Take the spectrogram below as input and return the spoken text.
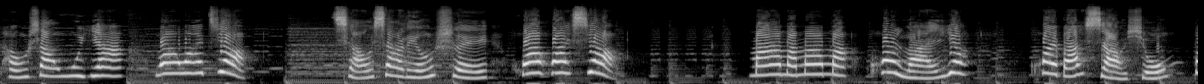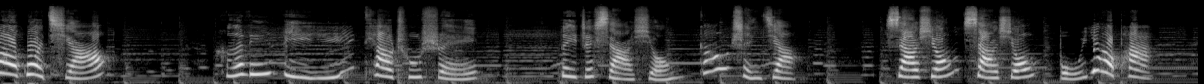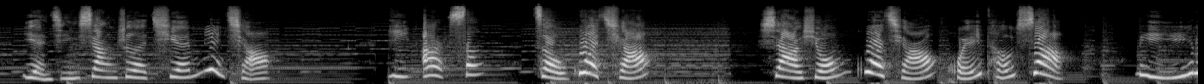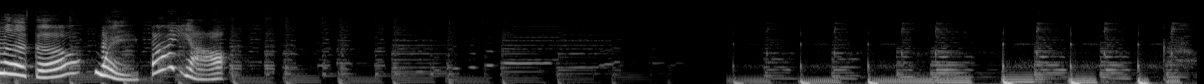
头上乌鸦哇哇叫，桥下流水哗哗笑。妈妈妈妈，快来呀，快把小熊抱过桥。河里鲤鱼跳出水，对着小熊高声叫：“小熊，小熊，不要怕，眼睛向着前面瞧。一二三，走过桥。小熊过桥回头笑，鲤鱼乐得尾巴摇。”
